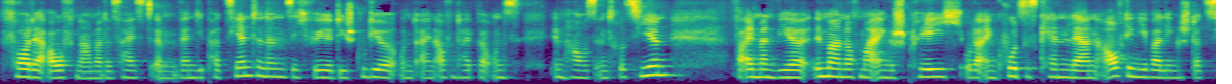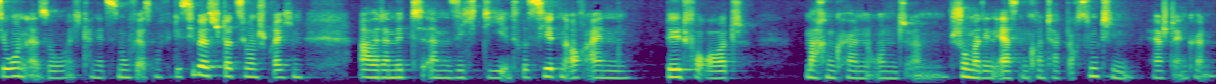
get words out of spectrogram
vor der Aufnahme. Das heißt, ähm, wenn die Patientinnen sich für die Studie und einen Aufenthalt bei uns im Haus interessieren, vereinbaren wir immer noch mal ein Gespräch oder ein kurzes Kennenlernen auf den jeweiligen Stationen. Also ich kann jetzt nur erstmal für die CBS-Station sprechen, aber damit ähm, sich die Interessierten auch ein Bild vor Ort machen können und ähm, schon mal den ersten Kontakt auch zum Team herstellen können.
